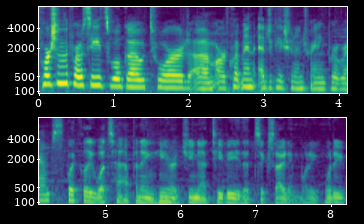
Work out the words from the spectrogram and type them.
Portion of the proceeds will go toward um, our equipment, education, and training programs. Quickly, what's happening here at GNAT TV that's exciting? What do you, what do you,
